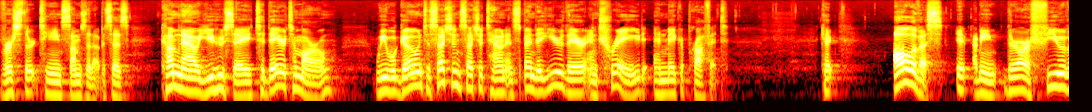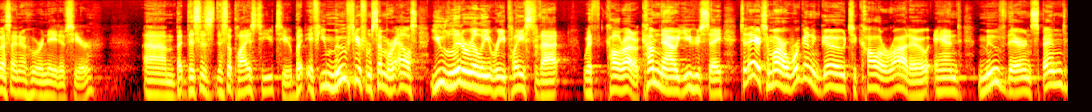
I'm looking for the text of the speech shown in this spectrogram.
Verse 13 sums it up. It says, Come now, you who say, Today or tomorrow, we will go into such and such a town and spend a year there and trade and make a profit. Okay, all of us, it, I mean, there are a few of us I know who are natives here, um, but this, is, this applies to you too. But if you moved here from somewhere else, you literally replaced that with Colorado. Come now, you who say, Today or tomorrow, we're going to go to Colorado and move there and spend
